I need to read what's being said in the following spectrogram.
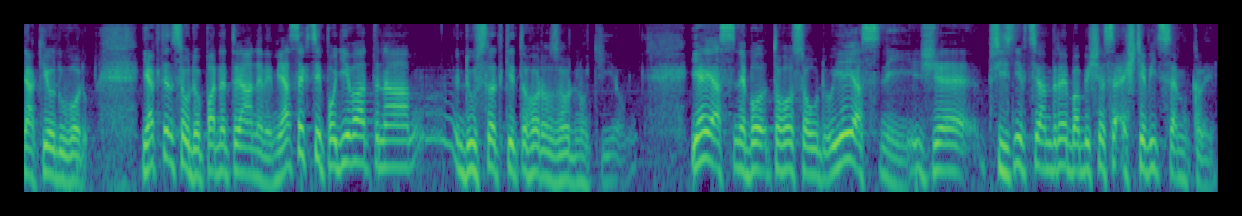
nějakého důvodu. Jak ten soud dopadne, to já nevím. Já se chci podívat na důsledky toho rozhodnutí. Jo. Je jasný, nebo toho soudu, je jasný, že příznivci Andreje Babiše se ještě víc semkli.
